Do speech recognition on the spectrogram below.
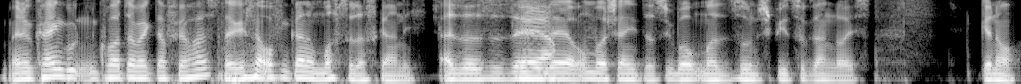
Wenn du keinen guten Quarterback dafür hast, der laufen kann, dann machst du das gar nicht. Also es ist sehr, Ja, sehr unwahrscheinlich, dass du überhaupt mal so einen Spielzug dann läufst. Genau.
